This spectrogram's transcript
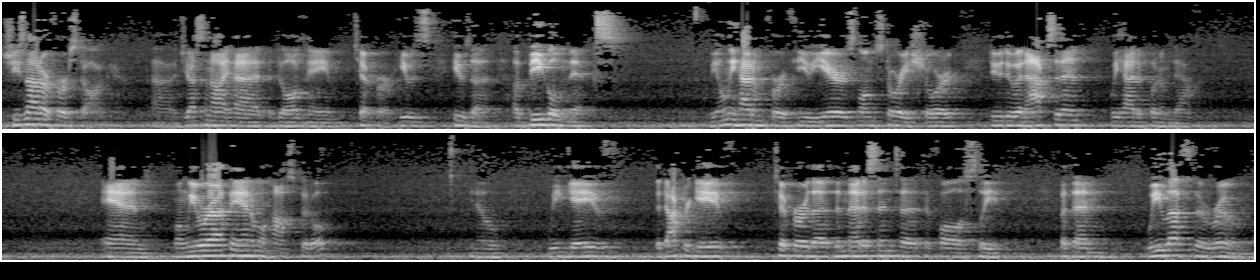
She's not our first dog. Uh, Jess and I had a dog named Tipper. He was he was a, a beagle mix. We only had him for a few years. Long story short, due to an accident, we had to put him down. And when we were at the animal hospital, you know, we gave the doctor gave Tipper the, the medicine to, to fall asleep. But then we left the room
